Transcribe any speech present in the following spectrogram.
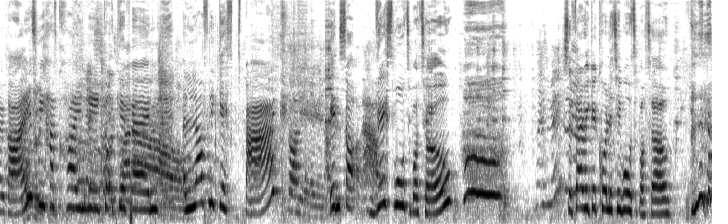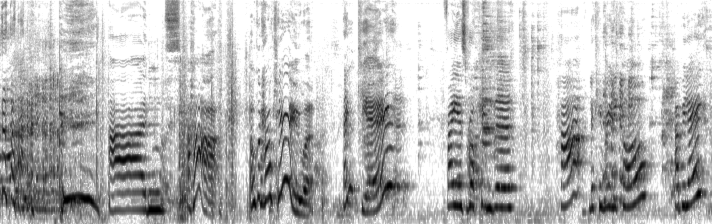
So guys, we have kindly got given a lovely gift bag. Inside this water bottle. it's a very good quality water bottle. and a hat. Oh god, how cute! Thank you. Freya's rocking the hat, looking really cool. Abby Lee?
